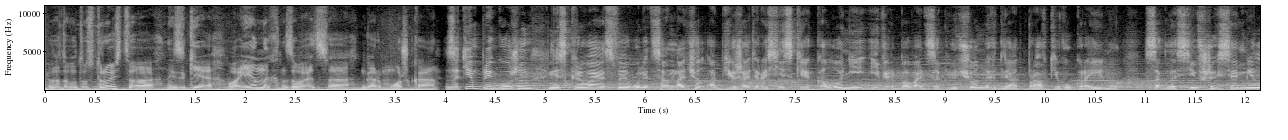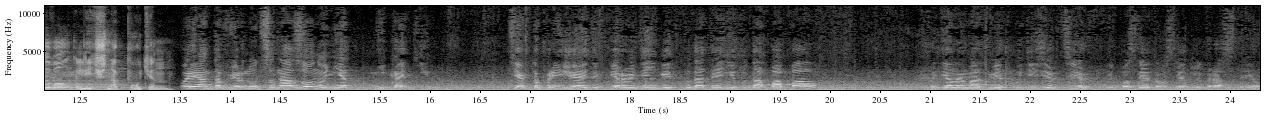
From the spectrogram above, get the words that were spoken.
Вот это вот устройство на языке военных называется гармошка. Затем Пригожин, не скрывая своего лица, начал объезжать российские колонии и вербовать заключенных для отправки в Украину. Согласившихся миловал лично Путин. Вариантов вернуться на зону нет никаких. Те, кто приезжает и в первый день говорит, куда-то я не туда попал, мы делаем отметку «дезертир», и после этого следует расстрел.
